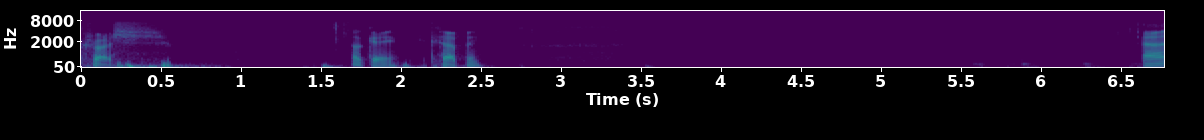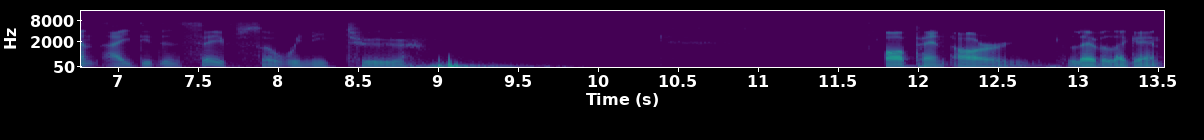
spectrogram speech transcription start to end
Crash. Okay, it happened. and I didn't save so we need to open our level again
